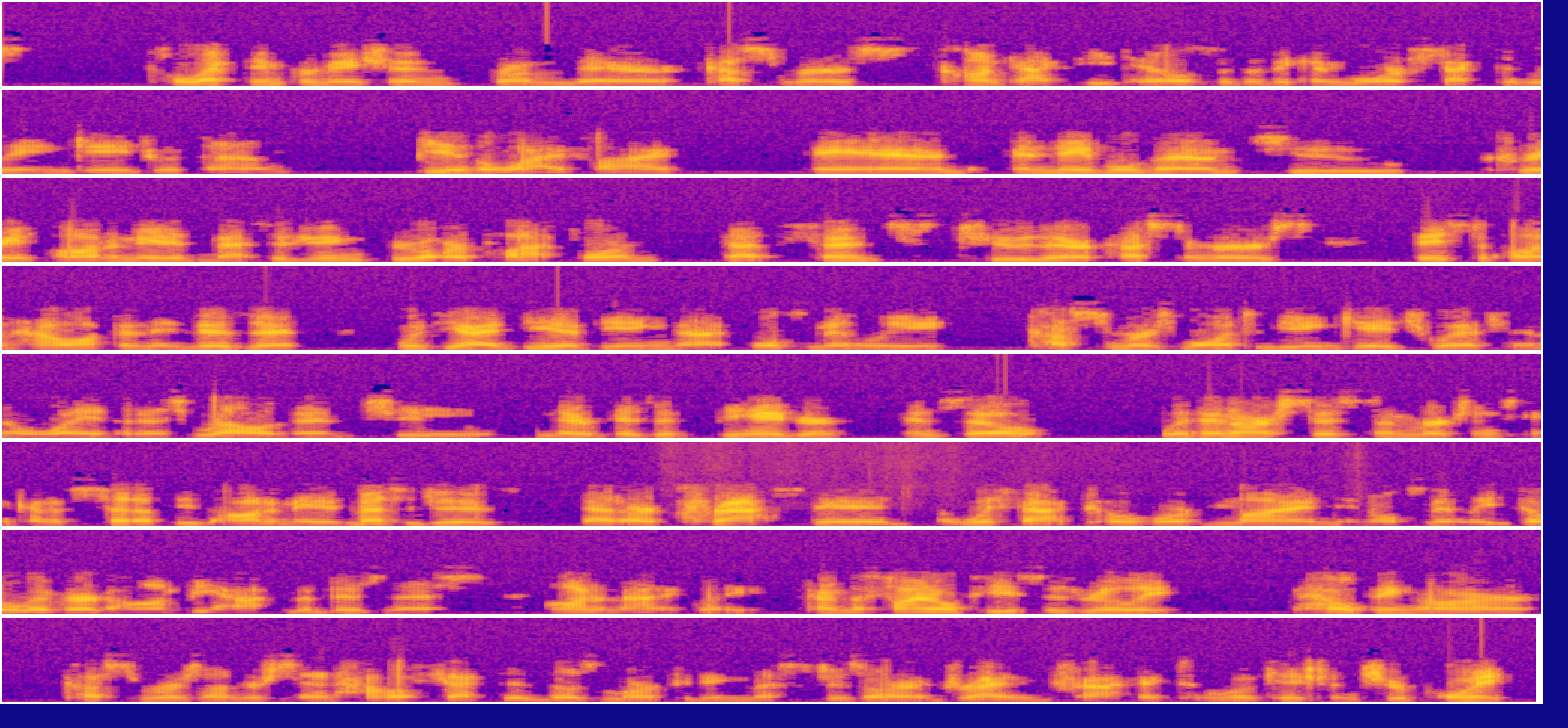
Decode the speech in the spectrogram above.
collect information from their customers, contact details so that they can more effectively engage with them via the Wi-Fi and enable them to create automated messaging through our platform that's sent to their customers based upon how often they visit with the idea being that ultimately customers want to be engaged with in a way that is relevant to their visit behavior. And so within our system, merchants can kind of set up these automated messages that are crafted with that cohort in mind and ultimately delivered on behalf of the business automatically. And the final piece is really helping our customers understand how effective those marketing messages are at driving traffic to the location. To your point,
